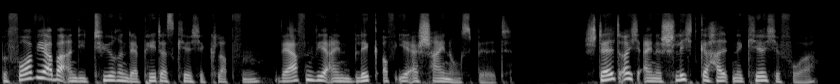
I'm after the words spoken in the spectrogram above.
Bevor wir aber an die Türen der Peterskirche klopfen, werfen wir einen Blick auf ihr Erscheinungsbild. Stellt euch eine schlicht gehaltene Kirche vor,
